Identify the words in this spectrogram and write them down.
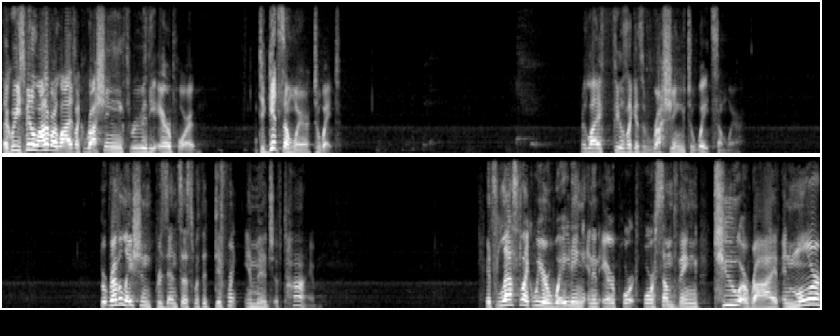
Like we spend a lot of our lives like rushing through the airport to get somewhere to wait. Your life feels like it's rushing to wait somewhere. But Revelation presents us with a different image of time. It's less like we are waiting in an airport for something to arrive, and more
